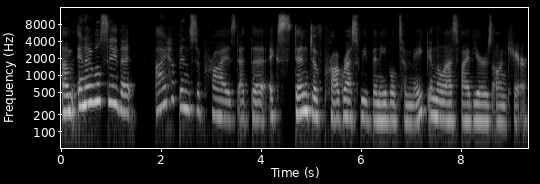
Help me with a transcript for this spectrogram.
Um, and I will say that I have been surprised at the extent of progress we've been able to make in the last five years on care.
